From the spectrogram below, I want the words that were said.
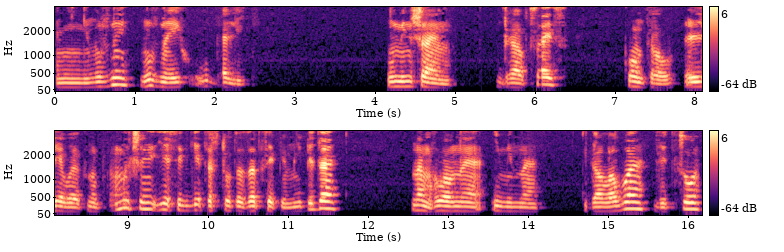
они не нужны, нужно их удалить. Уменьшаем Draft Size, Ctrl, левая кнопка мыши. Если где-то что-то зацепим, не беда. Нам главное именно голова, лицо.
